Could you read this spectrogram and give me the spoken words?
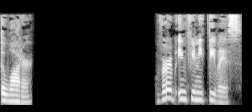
The water. Verb infinitives.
